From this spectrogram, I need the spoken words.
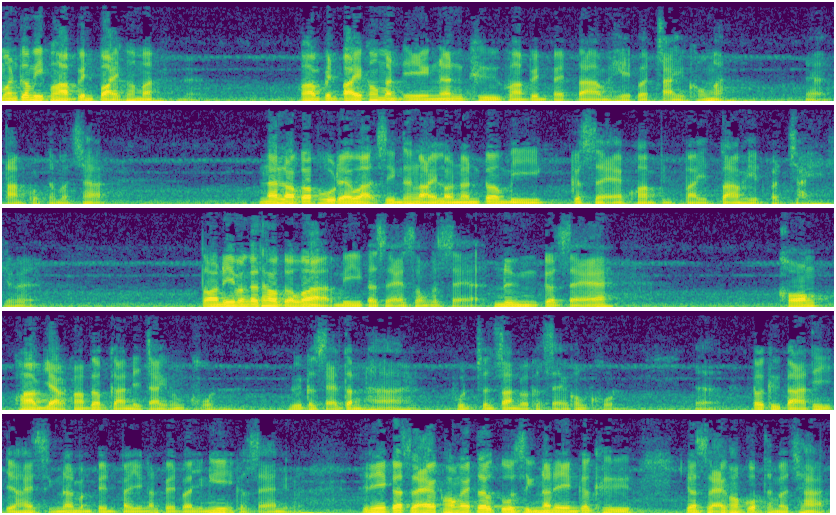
มันก็มีความเป็นไปของมัน ความเป็นไปของมันเองนั้นคือความเป็นไปตามเหตุปัจจัยของมัน ตามกฎธรรมชาติ นั่นเราก็พูดได้ว่าสิ่งทั้งหลายเหล่านั้นก็มีกระแสความเป็นไปตามเหตุปัจจัยใช่ไหม ตอนนี้มันก็เท่ากับว่ามีกระแสสองกระแสหนึ่งกระแสของความอยากความต้องการในใจของคน หรือกระแสตัณหาพูดสั้นๆว่ากระแสของคนก็คือการที่จะให้สิ่งนั้นมันเป็นไปอย่างนั้นเป็นไปอย่างนี้กระแสหนึ่งทีนี้กระแสของไอ้เจ้าตัวสิ่งนั้นเองก็คือกระแสของกฎธรรมชาติ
